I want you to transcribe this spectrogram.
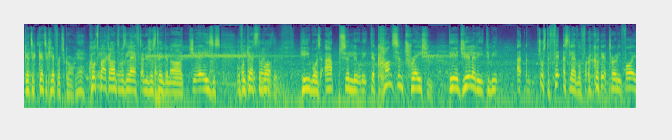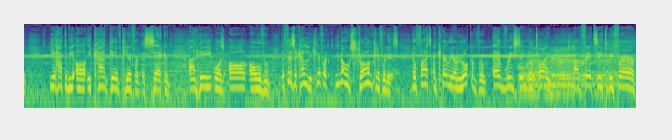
gets a gets a Clifford score. Cuts back onto his left, and you're just thinking, oh Jesus! If he What type gets the ball, time was he was absolutely the concentration, the agility to be at just the fitness level for a guy at 35. You had to be all. You can't give Clifford a second, and he was all over him. The physicality, Clifford. You know how strong Clifford is, how fast, and Kerry are looking for him every single oh, time. And Fitzy, to be fair,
